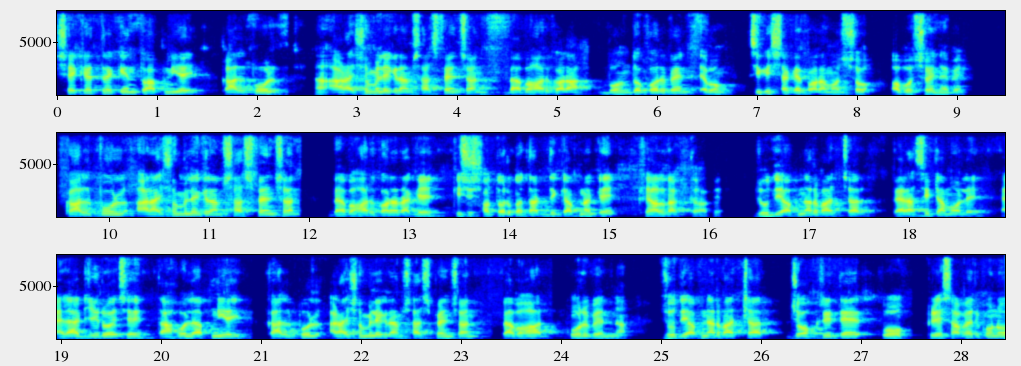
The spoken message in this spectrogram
সেক্ষেত্রে কিন্তু আপনি এই কালপুল আড়াইশো মিলিগ্রাম সাসপেনশন ব্যবহার করা বন্ধ করবেন এবং চিকিৎসকের পরামর্শ অবশ্যই নেবেন। কালপুল, আড়াইশো মিলিগ্রাম সাসপেনশন ব্যবহার করার আগে কিছু সতর্কতার দিকে আপনাকে খেয়াল রাখতে হবে। যদি আপনার বাচ্চার প্যারাসিটামলে অ্যালার্জি রয়েছে, তাহলে আপনি এই কালপুল, আড়াইশো মিলিগ্রাম সাসপেনশন ব্যবহার করবেন না। যদি আপনার বাচ্চার যকৃতের ও পেশাবের কোনো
